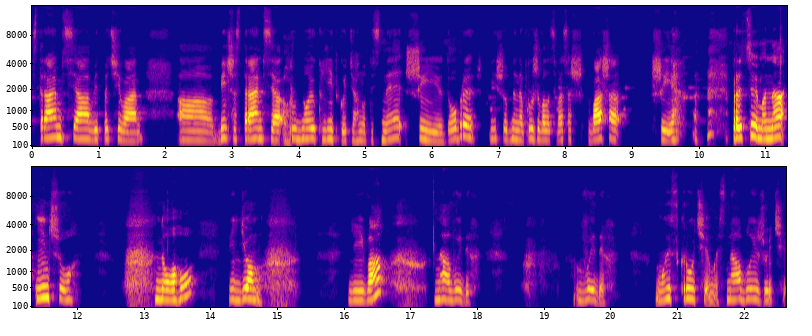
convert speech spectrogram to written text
стараємося відпочиваємо. А, більше стараємося грудною кліткою тягнутись, не шиєю. Добре, і щоб не напружувалася ваша, ваша шия. Працюємо на іншу ногу. Підйом ліва на видих. Видих. Ми скручуємось, наближуючи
